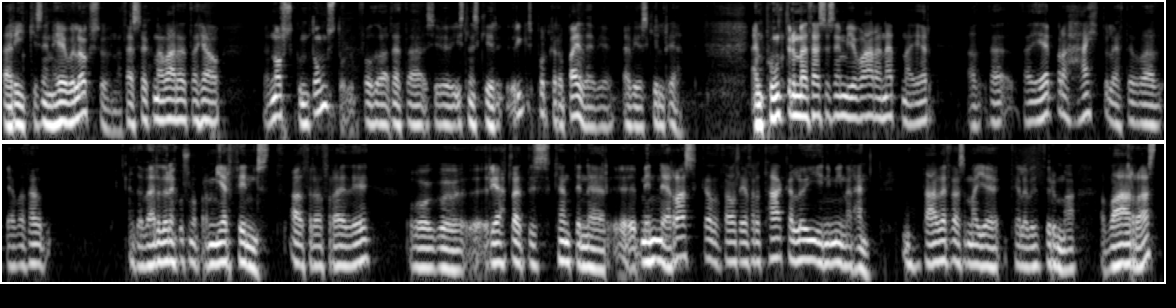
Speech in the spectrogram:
það er ríki sem hefur lögsöguna. Þess vegna var þetta hjá norskum domstólum þó að þetta séu íslenskir ríkisborgar að bæða ef ég, ef ég skil rétt. En punkturum með þessu sem ég var að nefna er að það, það er bara hættulegt ef að, ef að það, ef það verður eitthvað svona bara mér finnst aðferðafræði og uh, réttlætiskendin er uh, minni er raskað og þá ætla ég að fara að taka laugin í mínar hendur. Mm. Það er það sem að ég tel að við þurfum að varast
